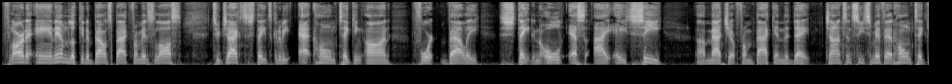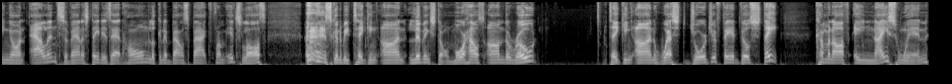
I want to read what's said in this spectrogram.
Florida A&M looking to bounce back from its loss to Jackson State State's going to be at home taking on Fort Valley State, an old SIAC uh, matchup from back in the day. Johnson C. Smith at home taking on Allen. Savannah State is at home looking to bounce back from its loss. it's going to be taking on Livingstone. Morehouse on the road taking on West Georgia. Fayetteville State coming off a nice win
